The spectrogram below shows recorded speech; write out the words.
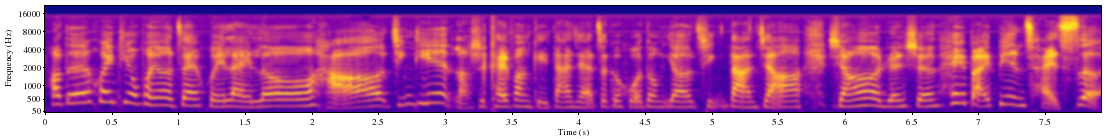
好的，欢迎听众朋友再回来喽。好，今天老师开放给大家这个活动，邀请大家，想要人生黑白变彩色，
